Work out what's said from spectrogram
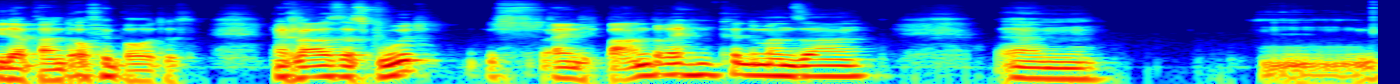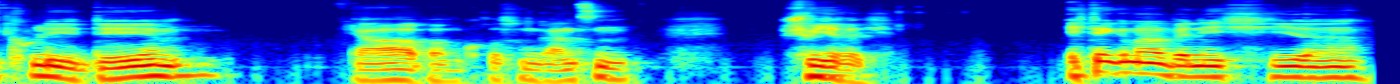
wie der Band aufgebaut ist. Na klar ist das gut, ist eigentlich bahnbrechend, könnte man sagen. Ähm, mh, coole Idee. Ja, aber im Großen und Ganzen schwierig. Ich denke mal, wenn ich hier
